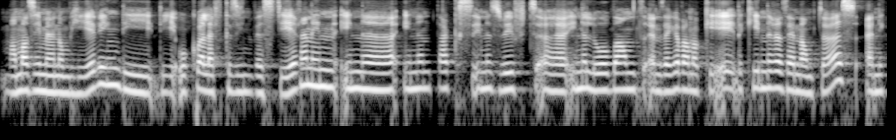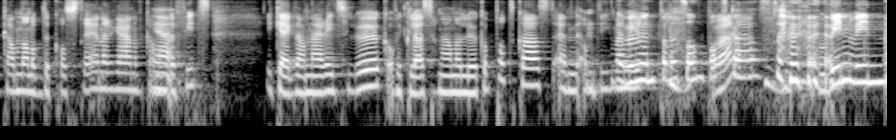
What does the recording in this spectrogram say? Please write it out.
mama's in mijn omgeving, die, die ook wel even investeren in, in, eh, in een tax, in een Zwift, eh, in een loopband. En zeggen van oké, de kinderen zijn dan thuis en ik kan dan op de crosstrainer gaan of ik kan Ja. op de fiets. Ik kijk dan naar iets leuk of ik luister naar een leuke podcast. En op die De manier... Women Peloton podcast. Win-win.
